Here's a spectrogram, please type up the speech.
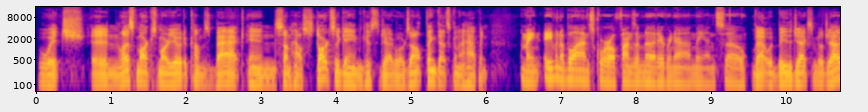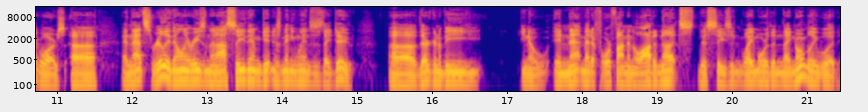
which unless Marcus Mariota comes back and somehow starts a game against the Jaguars, I don't think that's going to happen. I mean, even a blind squirrel finds a nut every now and then. So That would be the Jacksonville Jaguars, uh, and that's really the only reason that I see them getting as many wins as they do. Uh, they're going to be, you know, in that metaphor, finding a lot of nuts this season, way more than they normally would.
